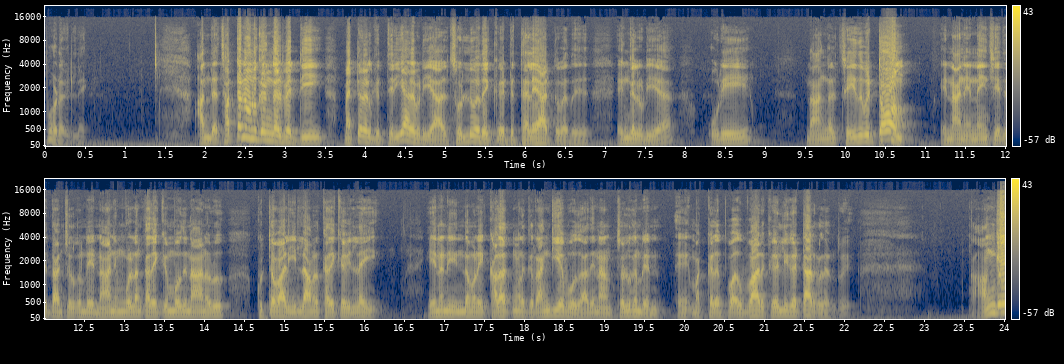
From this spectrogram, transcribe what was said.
போடவில்லை. அந்த சட்ட நுணுக்கங்கள் பற்றி மற்றவர்களுக்கு தெரியாதபடியால் சொல்லுவதை கேட்டு தலையாட்டுவது எங்களுடைய ஒரே நாங்கள் செய்துவிட்டோம். நான் என்னையும் சேர்த்து தான் சொல்கின்றேன். நான் உங்களிடம் கதைக்கும் போது நான் ஒரு குற்றவாளி இல்லாமல் கதைக்கவில்லை. ஏனெனில் இந்த முறை கலக்கங்களுக்கு ரங்கிய போது அதை நான் சொல்கின்றேன். மக்கள் எப்போ எவ்வாறு கேள்வி கேட்டார்கள் என்று. அங்கே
